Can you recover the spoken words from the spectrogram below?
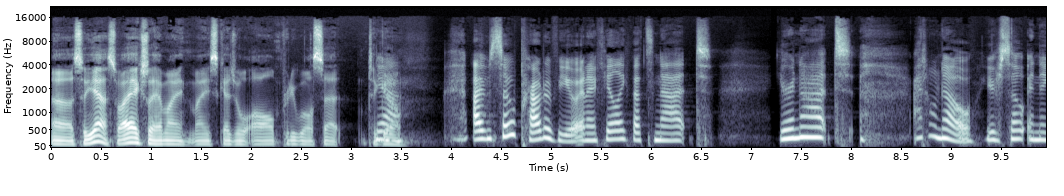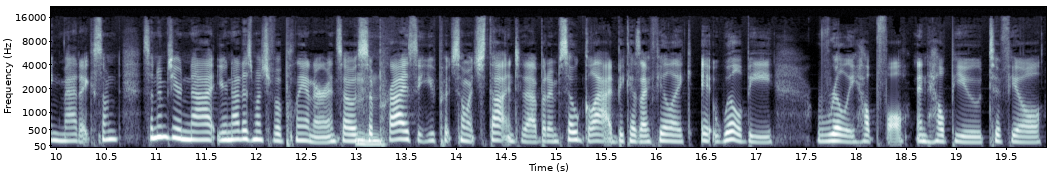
Uh, so yeah, so I actually have my my schedule all pretty well set to Yeah. go. I'm so proud of you. And I feel like that's not, you're not, I don't know, you're so enigmatic. Some, sometimes you're not, you're not as much of a planner. And so I was Mhm. surprised that you put so much thought into that. But I'm so glad because I feel like it will be really helpful and help you to feel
